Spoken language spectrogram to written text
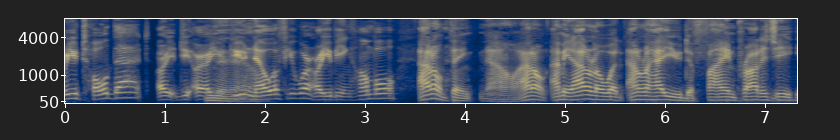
Were you told that? Are you do, are you do you know if you were? Are you being humble? I don't think no. I don't. I mean, I don't know what I don't know how you define prodigy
